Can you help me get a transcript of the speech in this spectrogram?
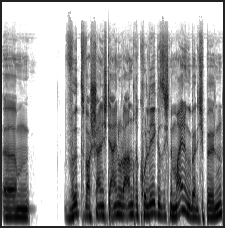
ähm, wird wahrscheinlich der ein oder andere Kollege sich eine Meinung über dich bilden.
